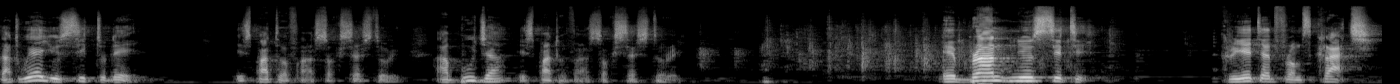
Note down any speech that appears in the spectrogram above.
that where you sit today is part of our success story. Abuja is part of our success story. A brand new city created from scratch.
